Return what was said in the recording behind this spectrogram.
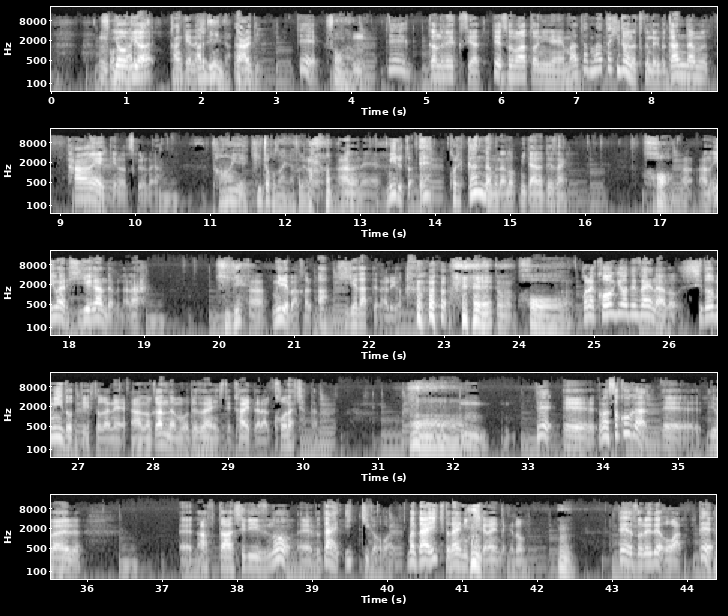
曜日は関係なし、あれでいいんだうあれでいい。で、そうなの。うん。で、ガンダム X やって、その後にね、またまたひどいの作るんだけど、ガンダムターン A っていうのを作るのよ。ターン A 聞いたことないな、それは。あのね、見ると、え、これガンダムなの？みたいなデザイン。はあ。うんあの、いわゆるヒゲガンダムだな。ヒゲ？うん見ればわかる。あ、ヒゲだってなるよ。うんほこれ工業デザイナーのシドミードっていう人がね、あの、ガンダムをデザインして描いたらこうなっちゃったの。う。ほう。うん。で、えーまあ、そこが、えーいわゆる、えーアフターシリーズの、えーと第1期が終わり。まあ、第1期と第2期しかないんだけど、うん。で、それで終わって、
